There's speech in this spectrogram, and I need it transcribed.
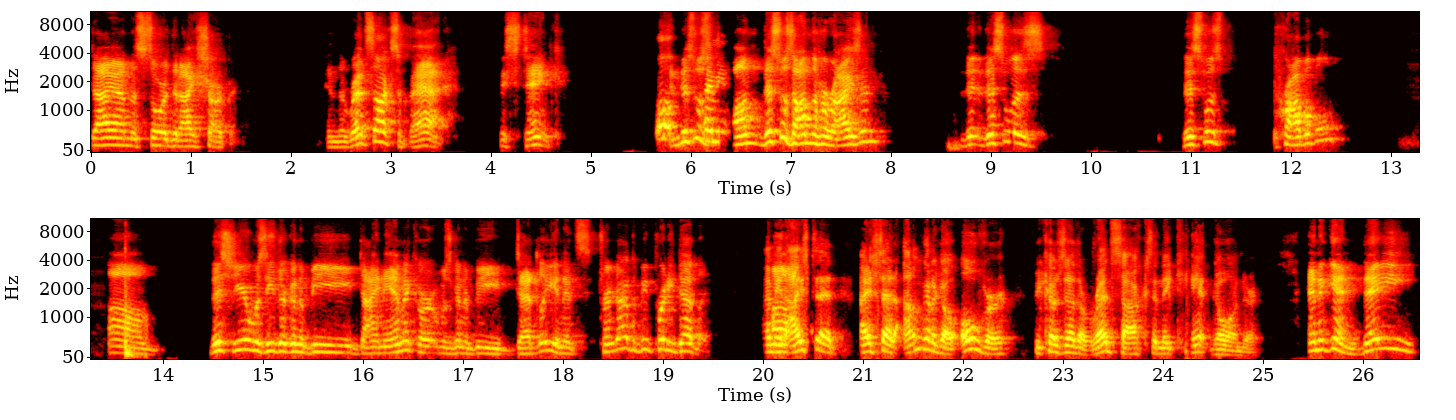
die on the sword that i sharpened. And the red sox are bad. They stink. Well, and this was I mean, on this was on the horizon. Th- this was this was probable. Um this year was either going to be dynamic or it was going to be deadly and it's turned out to be pretty deadly I mean, Uh, I said, I said, I'm going to go over because they're the Red Sox and they can't go under. And again, they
